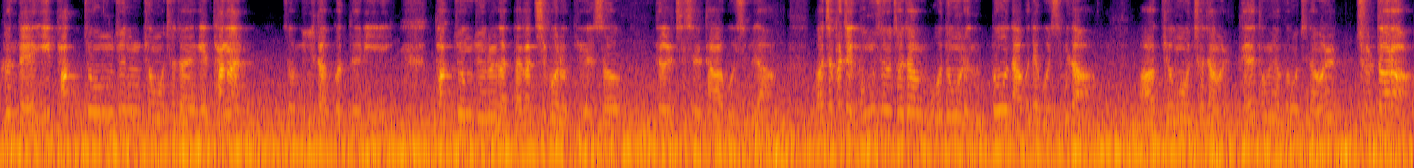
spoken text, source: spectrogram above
그런데 이 박종준 경호처장에게 당한 저 민주당 것들이 박종준을 갖다가 집어넣기 위해서 별 짓을 다 하고 있습니다. 아, 첫 번째 공수처장 오동훈은 또 나부되고 있습니다. 아, 경호처장을 대통령 경호처장을 출두하라.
